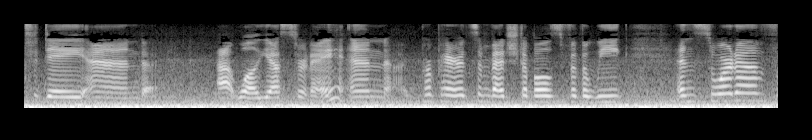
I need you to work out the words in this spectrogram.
today and, uh, well, yesterday, and prepared some vegetables for the week and sort of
